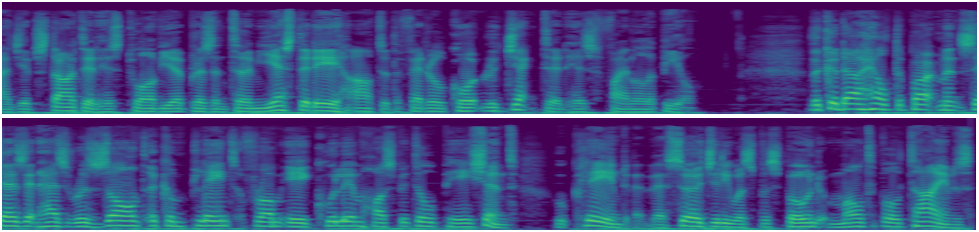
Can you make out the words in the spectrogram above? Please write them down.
Najib started his 12-year prison term yesterday after the federal court rejected his final appeal. The Kedah Health Department says it has resolved a complaint from a Kulim hospital patient who claimed that their surgery was postponed multiple times.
